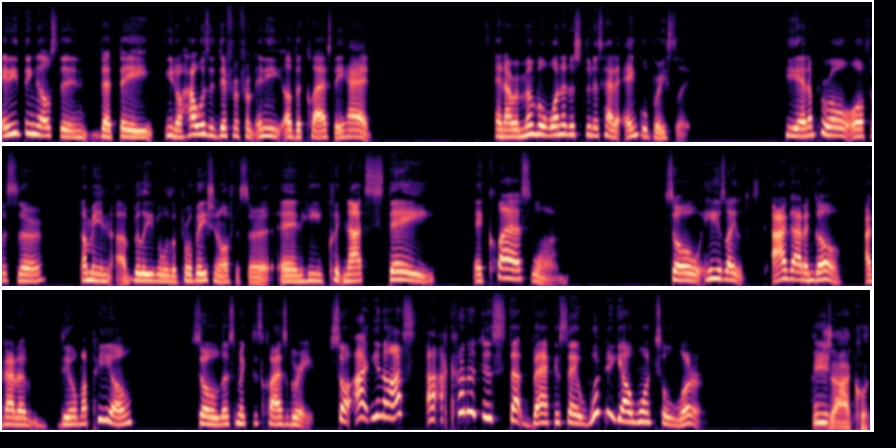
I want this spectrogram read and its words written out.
anything else than that they, you know, how was it different from any other class they had? And I remember one of the students had an ankle bracelet. He had a parole officer. I mean, I believe it was a probation officer, and he could not stay in class long. So he's like, I gotta go. I gotta deal my PO. So let's make this class great. So I, you know, I, I kind of just stepped back and say, what do y'all want to learn? Exactly.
